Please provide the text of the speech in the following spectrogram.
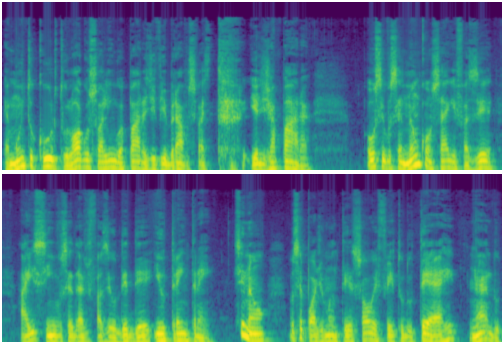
é muito curto, logo sua língua para de vibrar, você faz trr e ele já para. Ou se você não consegue fazer, aí sim você deve fazer o DD e o trem-trem. Se não, você pode manter só o efeito do TR, né, do,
